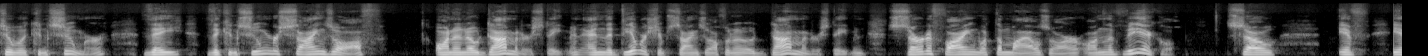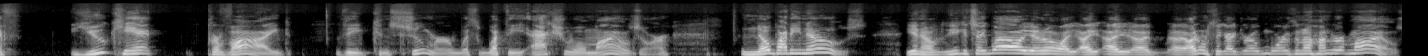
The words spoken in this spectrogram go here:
to a consumer, they the consumer signs off on an odometer statement and the dealership signs off on an odometer statement certifying what the miles are on the vehicle. So if if you can't provide the consumer with what the actual miles are, nobody knows you know, you could say, well, you know, I I I I, don't think I drove more than hundred miles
